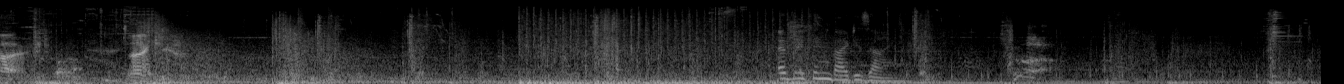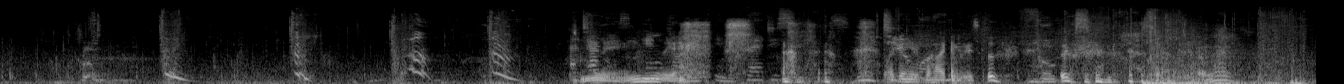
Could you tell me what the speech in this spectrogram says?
Thank you. Everything by design. Attackers Anyway, in you behind this? Oof.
